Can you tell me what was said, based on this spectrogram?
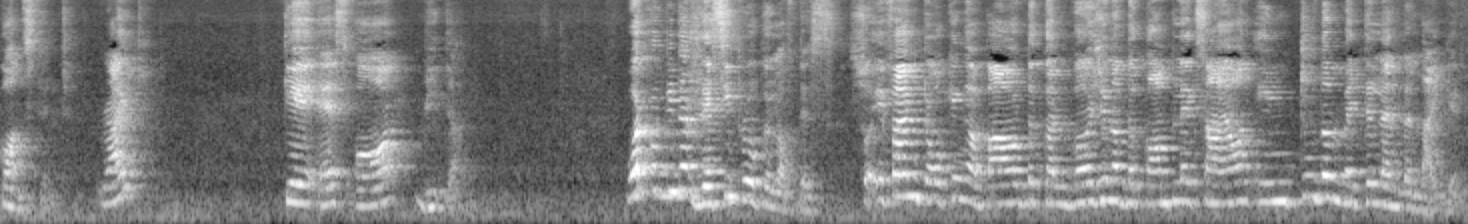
constant, right? Ks or beta. What would be the reciprocal of this? So if I'm talking about the conversion of the complex ion into the metal and the ligand.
